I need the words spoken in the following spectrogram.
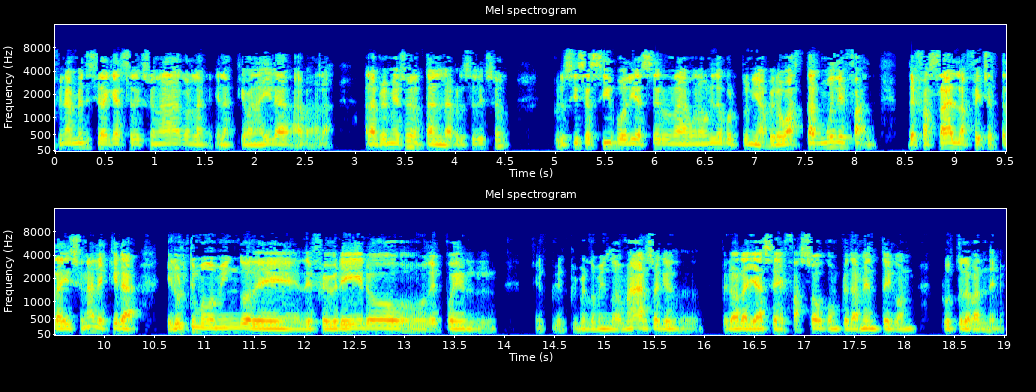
finalmente se va a quedar seleccionada con las que van a ir a, la, a la premiación, están en la preselección, pero si es así podría ser una, una bonita oportunidad, pero va a estar muy desfasada en las fechas tradicionales, que era el último domingo de, febrero o después el, primer domingo de marzo, que, pero ahora ya se desfasó completamente con producto de la pandemia.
